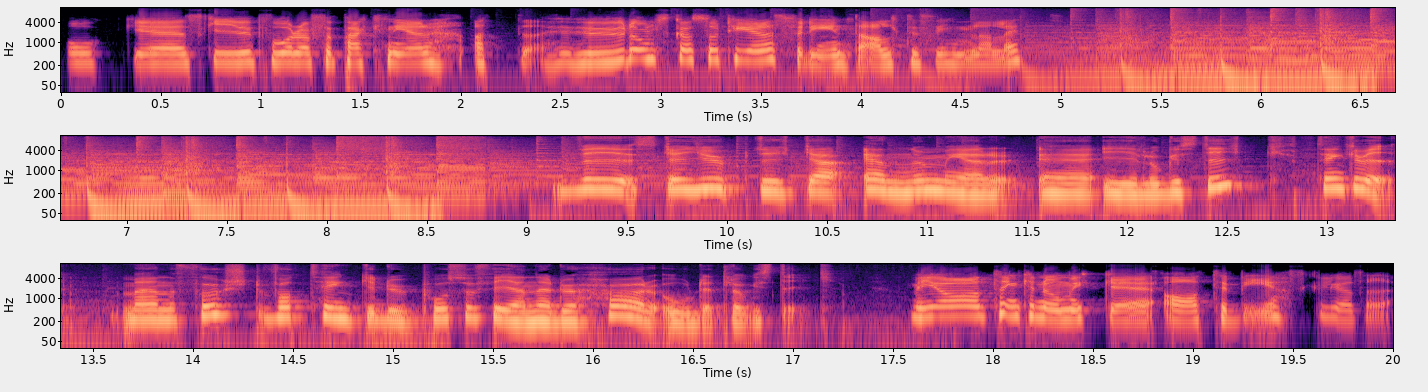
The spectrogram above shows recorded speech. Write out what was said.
och eh, skriver på våra förpackningar att hur de ska sorteras för det är inte alltid så himla lätt. Vi ska djupdyka ännu mer eh, i logistik, tänker vi. Men först, vad tänker du på Sofia när du hör ordet logistik? Men jag tänker nog mycket A till B skulle jag säga.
